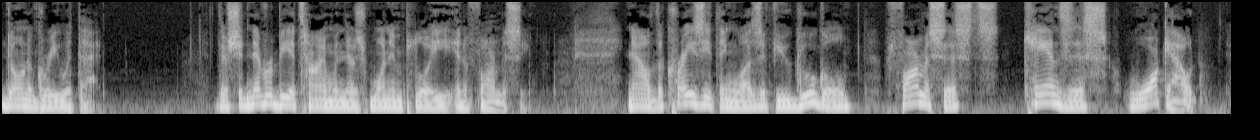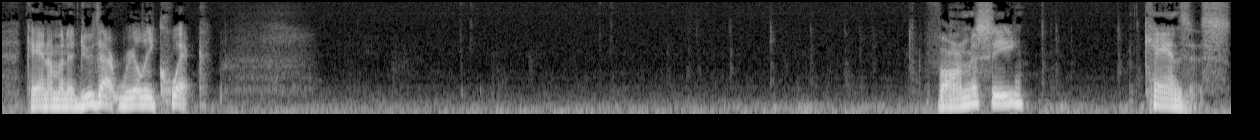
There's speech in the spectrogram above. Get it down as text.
don't agree with that. There should never be a time when there's one employee in a pharmacy. Now, the crazy thing was if you Google pharmacists, Kansas walkout, okay, and I'm going to do that really quick. Pharmacy, Kansas.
